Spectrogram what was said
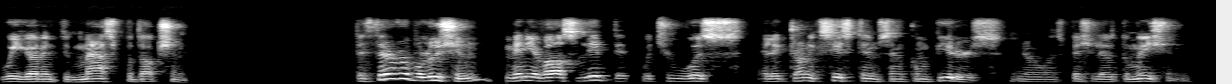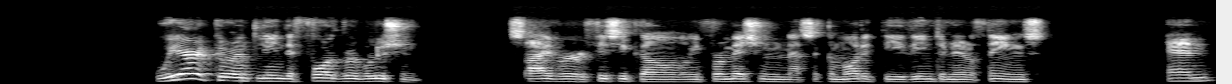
we got into mass production. The third revolution, many of us lived it, which was electronic systems and computers, you know, especially automation. We are currently in the fourth revolution cyber, physical, information as a commodity, the Internet of Things. And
